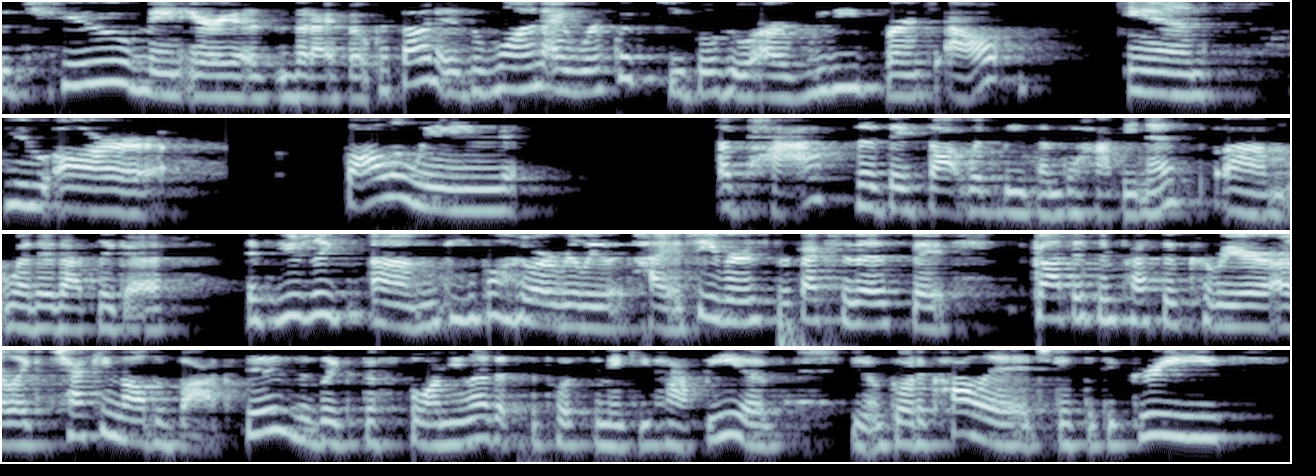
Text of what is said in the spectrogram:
the two main areas that I focus on is one, I work with people who are really burnt out and who are following a path that they thought would lead them to happiness, um, whether that's like a, it's usually um, people who are really like high achievers, perfectionists. They got this impressive career, are like checking all the boxes of like the formula that's supposed to make you happy. Of you know, go to college, get the degree,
